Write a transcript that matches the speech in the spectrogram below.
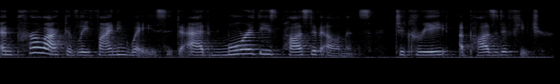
and proactively finding ways to add more of these positive elements to create a positive future.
